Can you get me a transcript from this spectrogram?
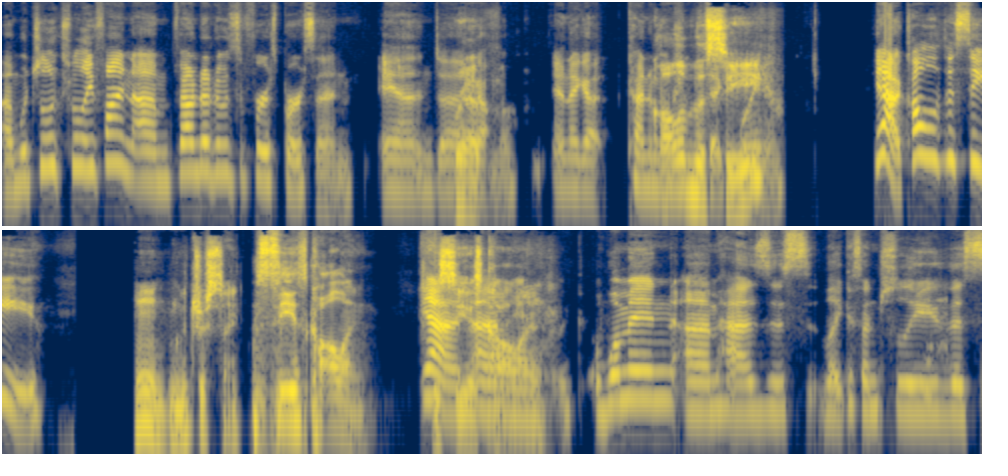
um which looks really fun um found out it was the first person and uh got mo- and i got kind of Call of the Sea? yeah call of the sea Hmm, interesting. The sea is calling. yeah sea is um, calling. a woman um has this like essentially this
